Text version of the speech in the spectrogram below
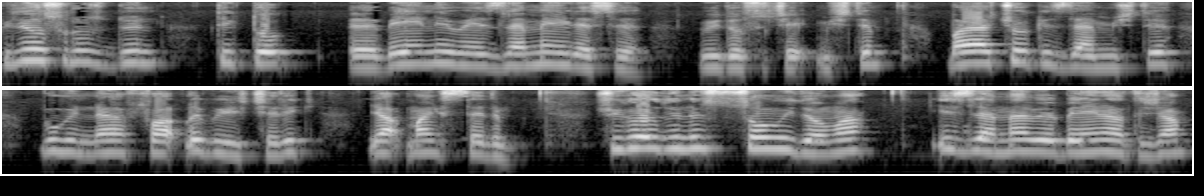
Biliyorsunuz dün TikTok e, beğeni ve izleme hilesi videosu çekmiştim. Baya çok izlenmişti. Bugün de farklı bir içerik yapmak istedim. Şu gördüğünüz son videoma izleme ve beğeni atacağım.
